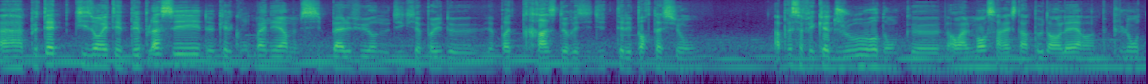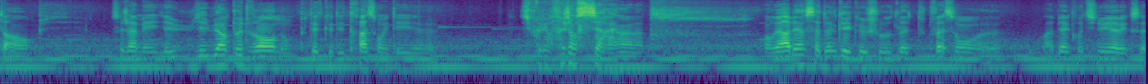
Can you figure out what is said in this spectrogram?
Ah, peut-être qu'ils ont été déplacés de quelconque manière, même si Balfur nous dit qu'il n'y a pas eu de, il a pas de traces de résidus de téléportation. Après, ça fait 4 jours, donc euh, normalement, ça reste un peu dans l'air un peu plus longtemps. Puis, on sait jamais. Il y, a eu, y a eu un peu de vent, donc peut-être que des traces ont été euh, supprimées. Enfin, j'en sais rien. On verra bien si ça donne quelque chose. Là, de toute façon. On va bien continuer avec ça.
